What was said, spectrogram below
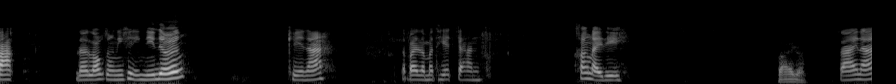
ปัก แล้วล็อกตรงนี้ขึ้นอีกนิดนึงโอเคนะ ต่อไปเรามาเทสกันข้างไหนดี ซ้ายก่อน ซ้ายนะ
